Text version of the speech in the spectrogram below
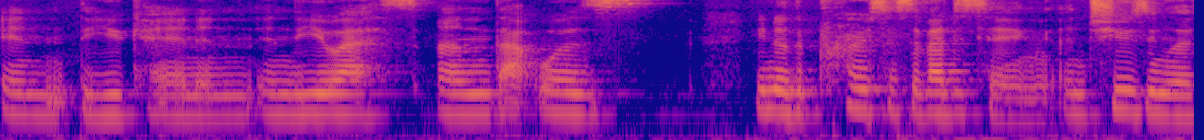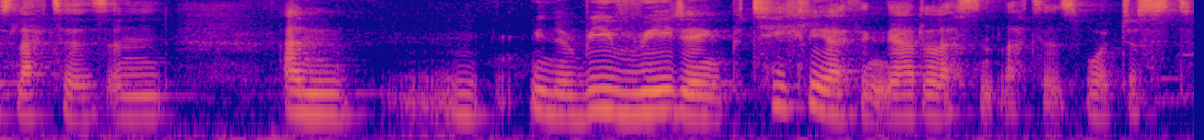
in the UK and in, in the US, and that was, you know, the process of editing and choosing those letters and and you know rereading, particularly I think the adolescent letters were just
